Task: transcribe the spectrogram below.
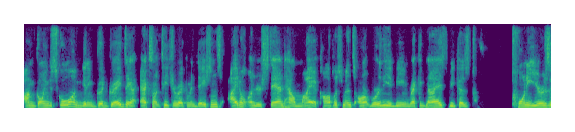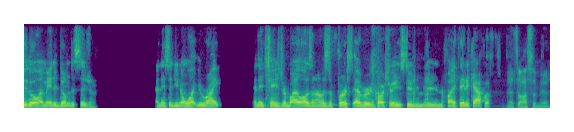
I'm going to school. I'm getting good grades. I got excellent teacher recommendations. I don't understand how my accomplishments aren't worthy of being recognized because 20 years ago, I made a dumb decision. And they said, you know what? You're right. And they changed their bylaws, and I was the first ever incarcerated student admitted in the Phi Theta Kappa. That's awesome, man.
